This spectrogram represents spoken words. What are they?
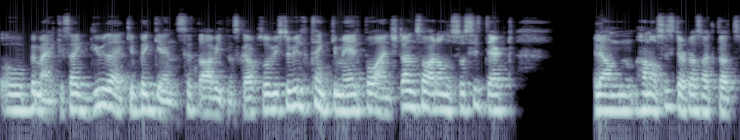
å, bemerke seg. Gud er ikke begrenset av vitenskap. Så Hvis du vil tenke mer på Einstein, så har han også sitert eller han, han har også sitert og sagt at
